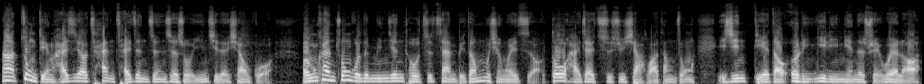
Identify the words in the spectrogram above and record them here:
那重点还是要看财政政策所引起的效果。我们看中国的民间投资占比到目前为止哦，都还在持续下滑当中，已经跌到二零一零年的水位了。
